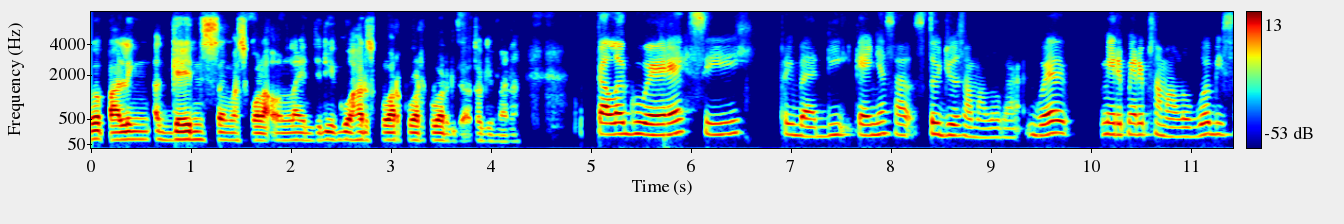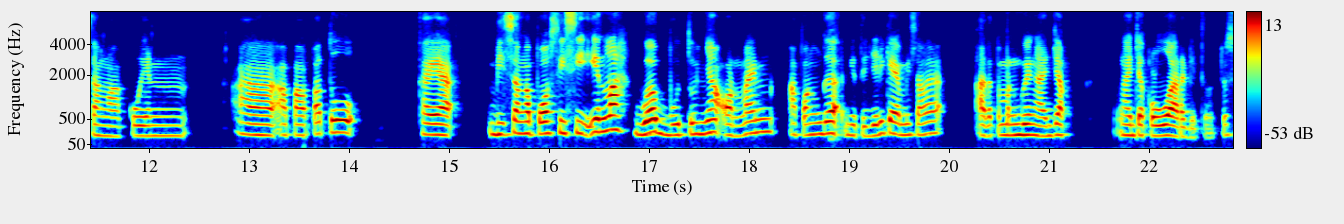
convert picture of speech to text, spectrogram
gue paling against sama sekolah online. Jadi gue harus keluar keluar keluar gitu atau gimana? Kalau gue sih pribadi kayaknya setuju sama lu kak. Gue mirip-mirip sama lo. Gue bisa ngelakuin uh, apa-apa tuh kayak bisa ngeposisiin lah gue butuhnya online apa enggak gitu. Jadi kayak misalnya ada teman gue ngajak ngajak keluar gitu. Terus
